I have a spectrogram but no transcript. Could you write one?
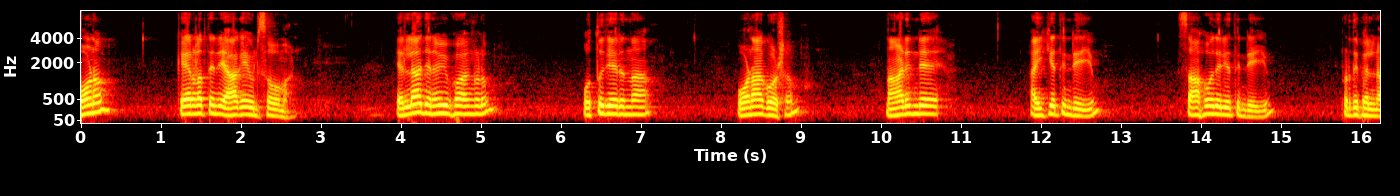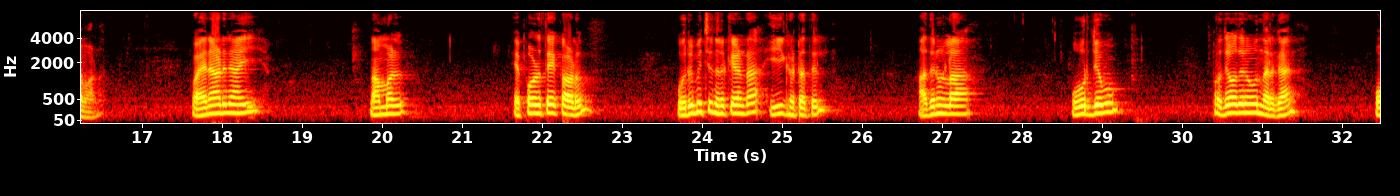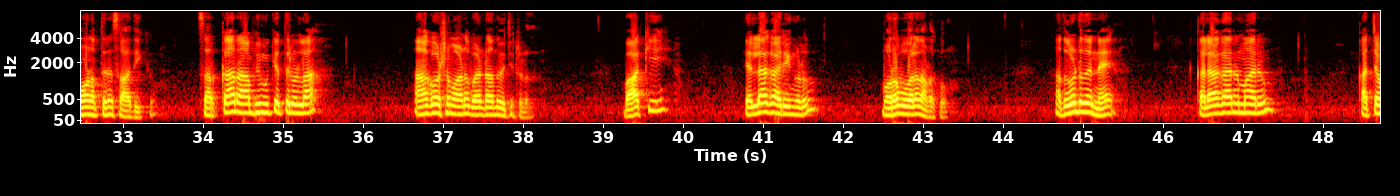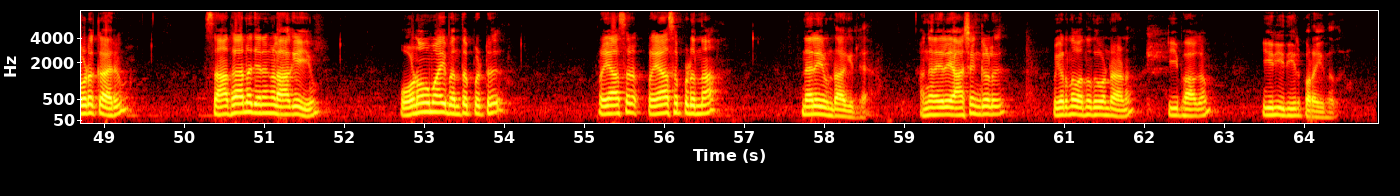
ഓണം കേരളത്തിന്റെ ആകെ ഉത്സവമാണ്. എല്ലാ ജനവിഭാഗങ്ങളും ഒത്തുചേരുന്ന ഓണാഘോഷം നാടിന്റെ ഐക്യത്തിന്റെയും സാഹോദര്യത്തിന്റെയും പ്രതിഫലനമാണ്. വയനാടിനായി നമ്മൾ എപ്പോഴത്തേക്കാളും ഒരുമിച്ച് നിൽക്കേണ്ട ഈ ഘട്ടത്തിൽ അതിനുള്ള ഊർജവും പ്രചോദനവും നൽകാൻ ഓണത്തിന് സാധിക്കും. സർക്കാർ ആഭിമുഖ്യത്തിലുള്ള ആഘോഷമാണ് വേണ്ടെന്ന് വെച്ചിട്ടുള്ളത്. ബാക്കി എല്ലാ കാര്യങ്ങളും മുറ പോലെ നടക്കും. അതുകൊണ്ട് തന്നെ കലാകാരന്മാരും കച്ചവടക്കാരും സാധാരണ ജനങ്ങളാകെയും ഓണവുമായി ബന്ധപ്പെട്ട് പ്രയാസ പ്രയാസപ്പെടുന്ന നിലയുണ്ടാകില്ല. അങ്ങനെ ചില ആശങ്കകൾ ഉയർന്നു വന്നതുകൊണ്ടാണ് ഈ ഭാഗം ഈ രീതിയിൽ പറയുന്നത്.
